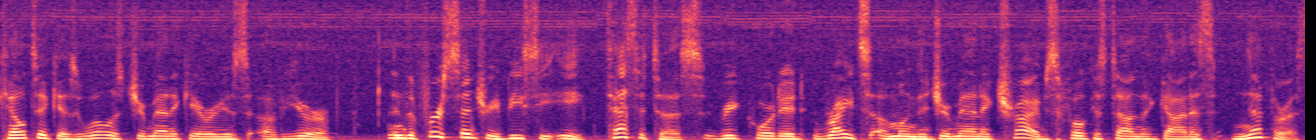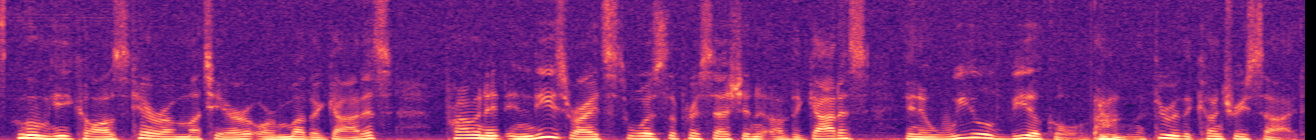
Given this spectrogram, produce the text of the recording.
Celtic as well as Germanic areas of Europe. In the first century BCE, Tacitus recorded rites among the Germanic tribes focused on the goddess Nerthus, whom he calls Terra Mater or Mother Goddess. Prominent in these rites was the procession of the goddess in a wheeled vehicle through the countryside.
